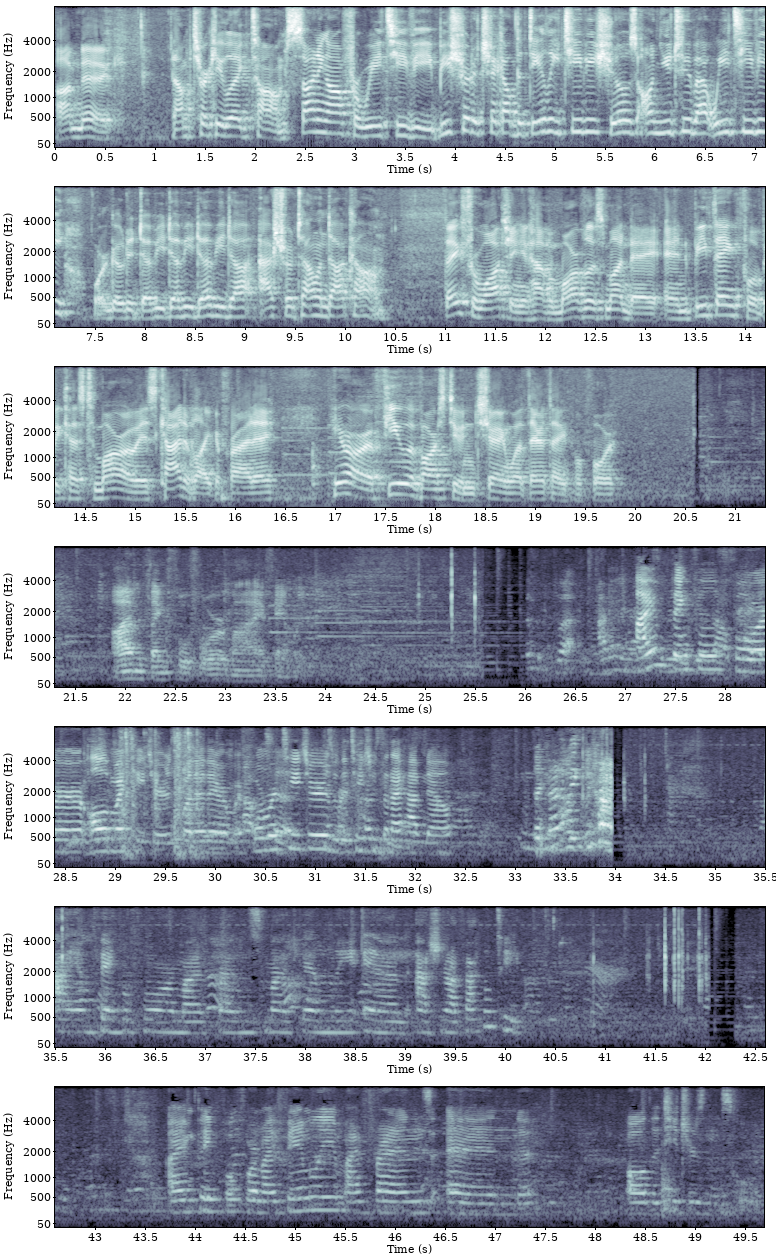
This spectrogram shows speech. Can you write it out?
I'm Nick. And I'm Turkey Leg Tom, signing off for WeTV. Be sure to check out the daily TV shows on YouTube at WeTV or go to www.astrotalent.com. Thanks for watching and have a marvelous Monday. And be thankful because tomorrow is kind of like a Friday. Here are a few of our students sharing what they're thankful for. I'm thankful for my family. I am thankful for all of my teachers, whether they are my former teachers or the teachers that I have now. I am thankful for my friends, my family, and astronaut faculty. I am thankful for my family, my friends, and all the teachers in the school.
